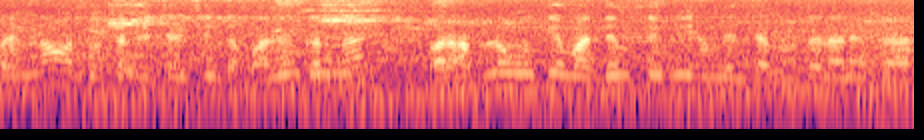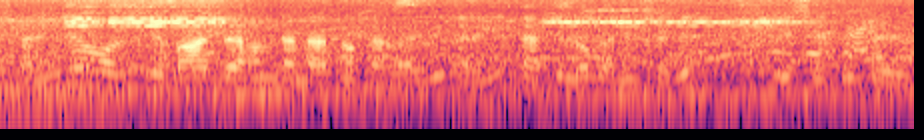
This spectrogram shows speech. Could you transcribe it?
पहनना और सोशल डिस्टेंसिंग का पालन करना और आप लोगों के माध्यम से भी हम एक जागरूकता लाने का प्रयास करेंगे और उसके बाद हम दंडात्मक कार्रवाई भी करेंगे ताकि लोग अधिक से अधिक इस हेतु प्रेरित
